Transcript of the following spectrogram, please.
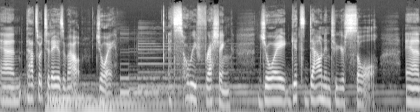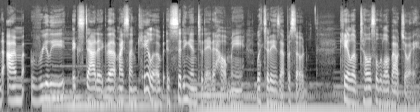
And that's what today is about joy. It's so refreshing. Joy gets down into your soul. And I'm really ecstatic that my son Caleb is sitting in today to help me with today's episode. Caleb, tell us a little about joy.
